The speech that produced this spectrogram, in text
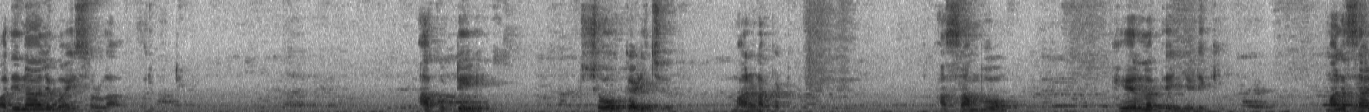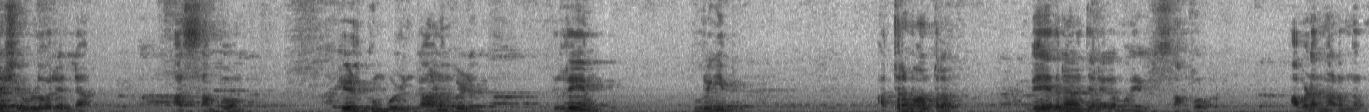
പതിനാല് വയസ്സുള്ള ഒരു കുട്ടി. ആ കുട്ടി ഷോക്കടിച്ച് മരണപ്പെട്ടു. ആ സംഭവം കേരളത്തെ ഞെടുക്കി മനസാക്ഷിയുള്ളവരെല്ലാം ആ സംഭവം കേൾക്കുമ്പോഴും കാണുമ്പോഴും ഹൃദയം ഉറങ്ങിപ്പോകും. അത്രമാത്രം വേദനാജനകമായ ഒരു സംഭവമാണ് അവിടെ നടന്നത്.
